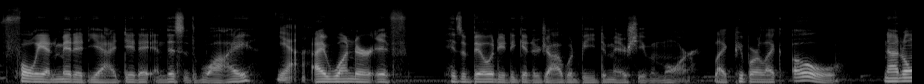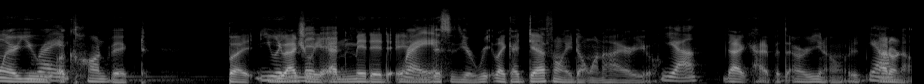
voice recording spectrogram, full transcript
fully admitted, yeah, I did it, and this is why. Yeah, I wonder if his ability to get a job would be diminished even more. Like people are like, oh, not only are you a convict, but You you, actually admitted. admitted, and Right. this is your re- like. I definitely don't want to hire you. yeah, That type of thing, or you know, Yeah. I don't know.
